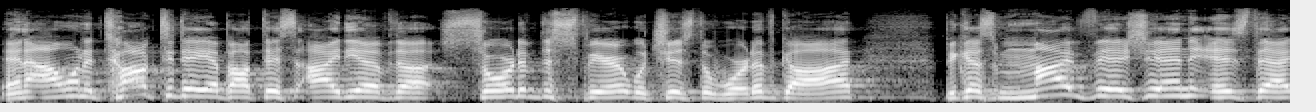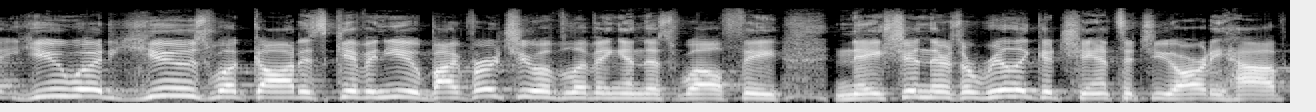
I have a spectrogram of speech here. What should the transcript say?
And I want to talk today about this idea of the sword of the Spirit, which is the Word of God. Because my vision is that you would use what God has given you. By virtue of living in this wealthy nation, there's a really good chance that you already have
